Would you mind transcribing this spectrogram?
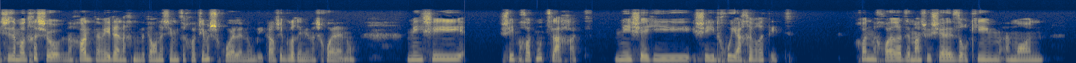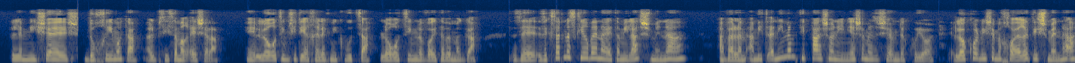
שזה מאוד חשוב נכון? תמיד אנחנו בתור נשים צריכות שימשכו אלינו בעיקר שגברים ימשכו אלינו. מישהי שהיא פחות מוצלחת מישהי שהיא דחויה חברתית. נכון? מכוערת זה משהו שזורקים המון למי שדוחים אותה על בסיס המראה שלה. אה, לא רוצים שהיא תהיה חלק מקבוצה לא רוצים לבוא איתה במגע. זה, זה קצת מזכיר בעיניי את המילה שמנה אבל המטענים הם טיפה שונים יש שם איזה שהם דקויות. לא כל מי שמכוערת היא שמנה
